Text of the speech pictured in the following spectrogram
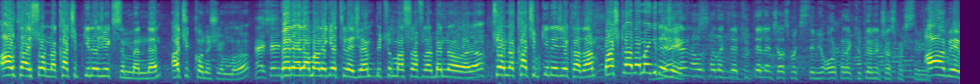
6 ay sonra kaçıp gideceksin benden. Açık konuşayım bunu. Ha sen- Ben elemanı getireceğim. Bütün masraflar benden olacak. Sonra kaçıp gidecek adam. Başka adama gidecek. Neden Avrupa'dakiler Türklerle çalışmak istemiyor, Avrupa'daki Türklerle çalışmak istemiyor? Abi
